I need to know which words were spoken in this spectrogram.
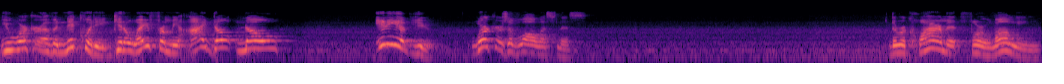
You worker of iniquity, get away from me. I don't know any of you, workers of lawlessness. The requirement for longing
